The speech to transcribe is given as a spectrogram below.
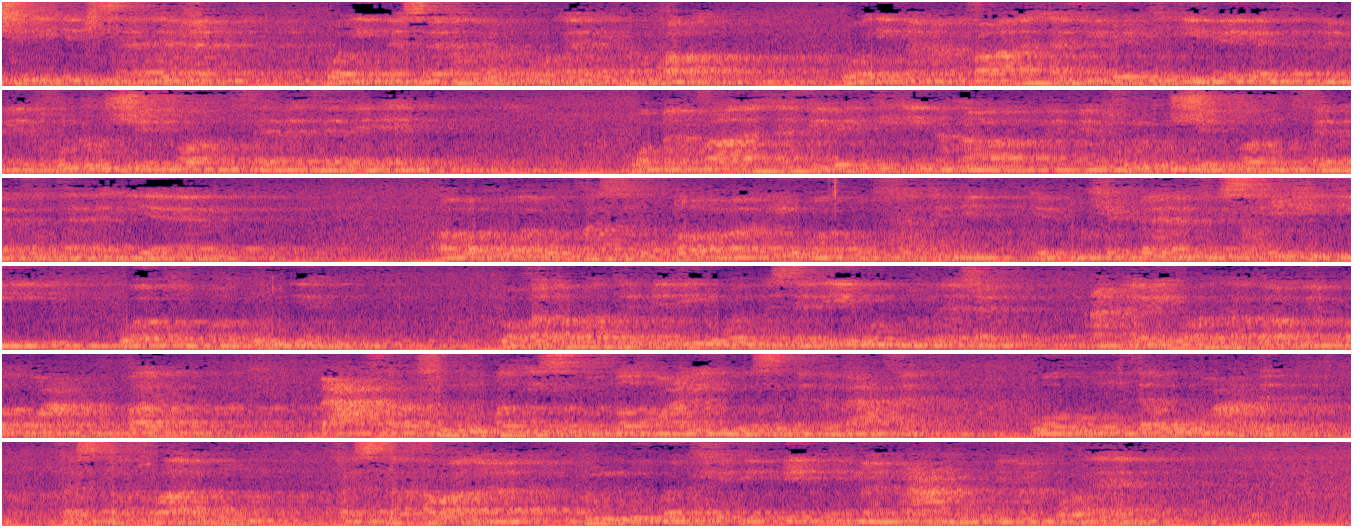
شيء سلاما وإن سلام القرآن بقرة وإن من قرأها في بيته ليلة لم يدخله الشيطان ثلاث ليال ومن قرأها في بيته نهارا لم يدخله الشيطان ثلاثة أيام. رواه أبو القاسم الطبراني وأبو حاتم بن حبان في صحيحه وابن مردوية وقد روى الترمذي والنسائي وابن ماجه عن أبي هريرة رضي الله عنه قال بعث رسول الله صلى الله عليه وسلم بعثا وهم ذو عدد. فاستقرأهم فاستقرأ كل واحد منهما معه من القرآن.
